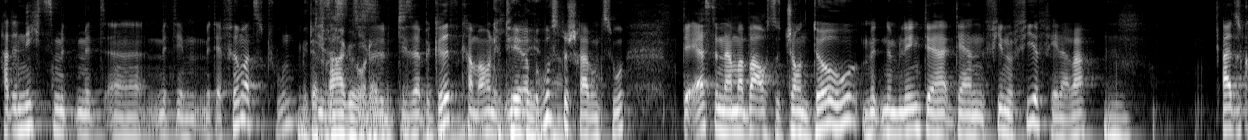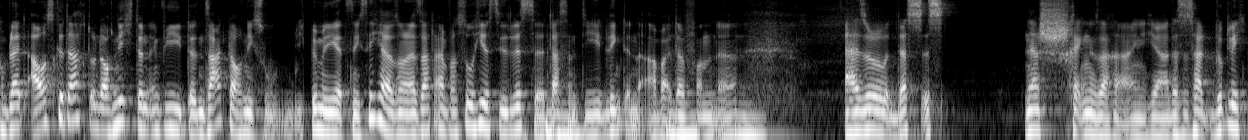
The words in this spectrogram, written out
hatte nichts mit, mit, äh, mit, dem, mit der Firma zu tun. Mit der Frage diese, oder dieser Begriff kam auch nicht in ihrer Berufsbeschreibung zu. Der erste Name war auch so John Doe mit einem Link, der, der ein 404-Fehler war. Mhm. Also komplett ausgedacht und auch nicht dann irgendwie, dann sagt er auch nicht so, ich bin mir jetzt nicht sicher, sondern er sagt einfach so, hier ist die Liste, Mhm. das sind die LinkedIn-Arbeiter von. Äh, Also, das ist eine erschreckende Sache eigentlich, ja. Das ist halt wirklich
